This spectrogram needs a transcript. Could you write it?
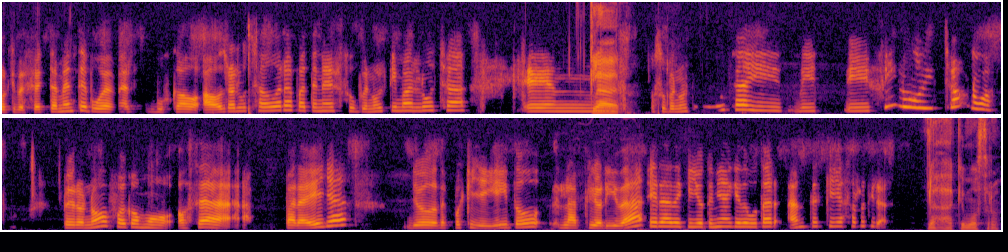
porque perfectamente pude haber buscado a otra luchadora para tener su penúltima lucha en Claro. su penúltima lucha y, y, y filo y chao nomás. Pero no, fue como, o sea, para ella, yo después que llegué y todo, la prioridad era de que yo tenía que debutar antes que ella se retirara. Ah, qué monstruo.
